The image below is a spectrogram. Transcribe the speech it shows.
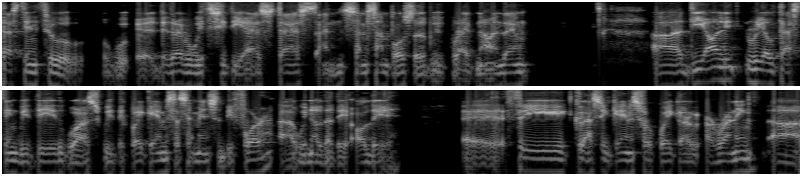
testing through uh, the driver with CTS tests and some samples that we grab now and then. Uh, the only real testing we did was with the Quake games, as I mentioned before. we know that they, all the uh, three classic games for Quake are, are running. Uh,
